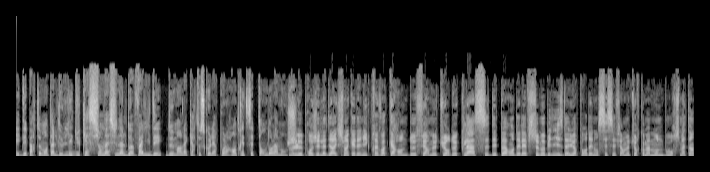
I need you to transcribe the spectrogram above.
Départemental de l'éducation nationale doit valider demain la carte scolaire pour la rentrée de septembre dans la Manche. Le projet de la direction académique prévoit 42 fermetures de classes. Des parents d'élèves se mobilisent d'ailleurs pour dénoncer ces fermetures, comme à Montebourg ce matin,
